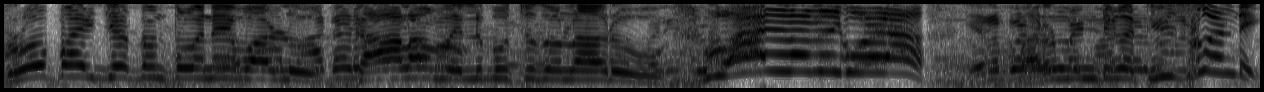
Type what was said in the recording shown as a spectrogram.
రూపాయి జీతంతోనే వాళ్ళు కాలం వెళ్ళిపుచ్చుతున్నారు వాళ్ళని కూడా పర్మనెంట్గా తీసుకోండి.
